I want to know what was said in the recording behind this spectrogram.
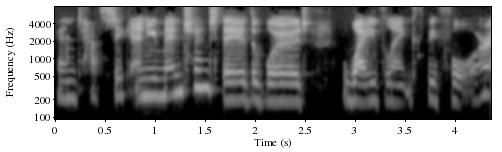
Fantastic. And you mentioned there the word wavelength before,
